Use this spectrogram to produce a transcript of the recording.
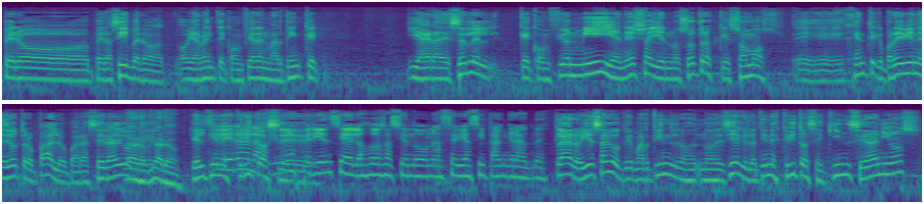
pero, pero sí, pero obviamente confiar en Martín que, y agradecerle el- que confió en mí y en ella y en nosotros, que somos eh, gente que por ahí viene de otro palo para hacer algo Claro, que, claro. que él tiene sí, era escrito la hace... primera experiencia de los dos haciendo una serie así tan grande. Claro, y es algo que Martín nos nos decía que lo tiene escrito hace 15 años.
